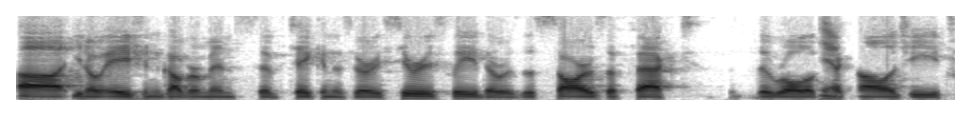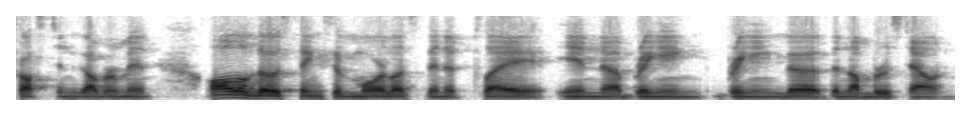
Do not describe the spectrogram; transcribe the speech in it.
uh, you know, Asian governments have taken this very seriously. There was the SARS effect, the role of yeah. technology, trust in government. All of those things have more or less been at play in uh, bringing bringing the the numbers down.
